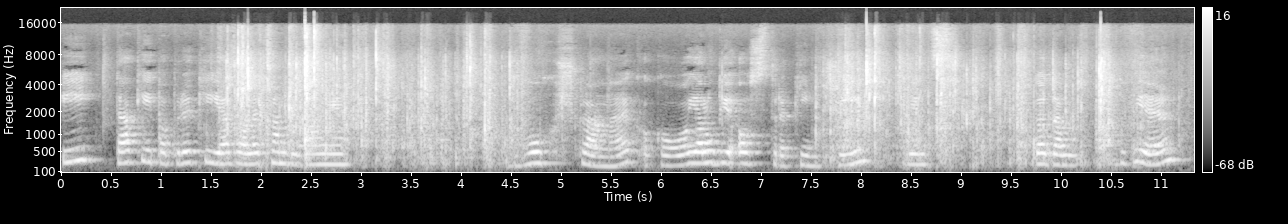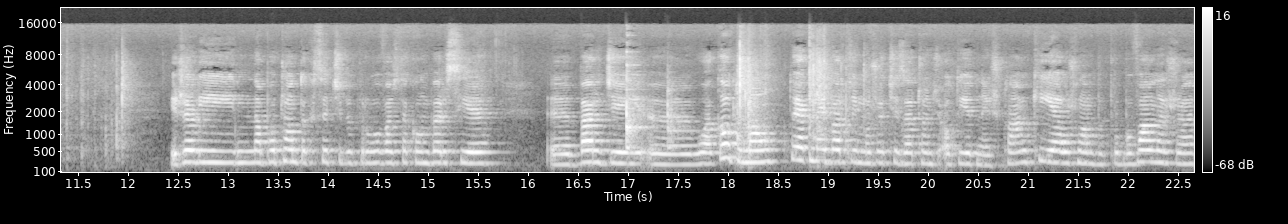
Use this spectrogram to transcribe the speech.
I takiej papryki ja zalecam dodanie dwóch szklanek około. Ja lubię ostre kimchi, więc dodam dwie. Jeżeli na początek chcecie wypróbować taką wersję y, bardziej y, łagodną, to jak najbardziej możecie zacząć od jednej szklanki. Ja już mam wypróbowane, że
